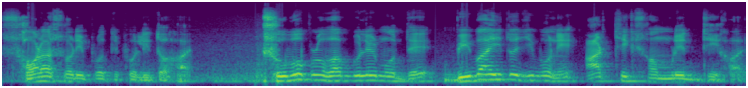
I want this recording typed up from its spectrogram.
সরাসরি প্রতিফলিত হয়। শুভ প্রভাবগুলির মধ্যে বিবাহিত জীবনে আর্থিক সমৃদ্ধি হয়।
